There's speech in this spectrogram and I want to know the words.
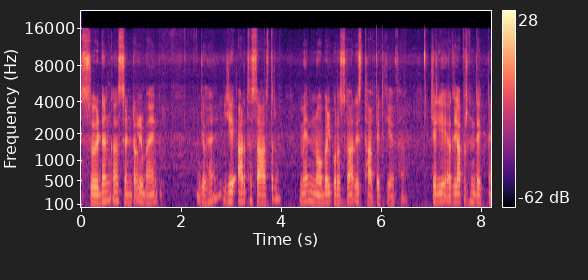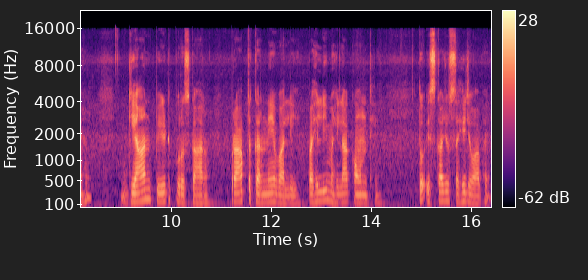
स्वीडन का सेंट्रल बैंक जो है, ये अर्थशास्त्र में नोबेल पुरस्कार स्थापित किया था। चलिए अगला प्रश्न देखते हैं। ज्ञानपीठ पुरस्कार प्राप्त करने वाली पहली महिला कौन थी? तो इसका जो सही जवाब है,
